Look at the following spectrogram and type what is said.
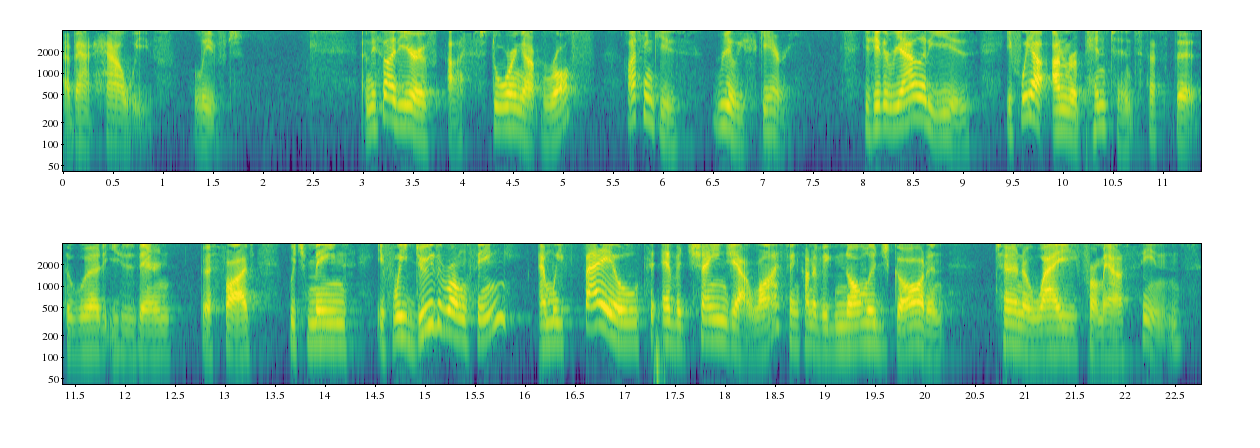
about how we've lived. And this idea of uh, storing up wrath, I think, is really scary. You see, the reality is, if we are unrepentant, that's the, the word it uses there in verse 5, which means if we do the wrong thing and we fail to ever change our life and kind of acknowledge God and turn away from our sins,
